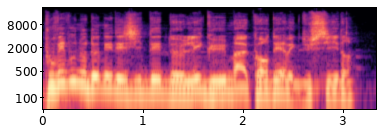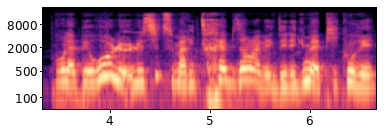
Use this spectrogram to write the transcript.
Pouvez-vous nous donner des idées de légumes à accorder avec du cidre? Pour l'apéro, le, cidre se marie très bien avec des légumes à picorer.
